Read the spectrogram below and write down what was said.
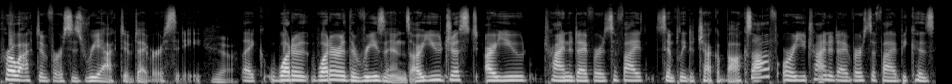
proactive versus reactive diversity. Yeah. like what are what are the reasons? Are you just are you trying to diversify simply to check a box off or are you trying to diversify because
